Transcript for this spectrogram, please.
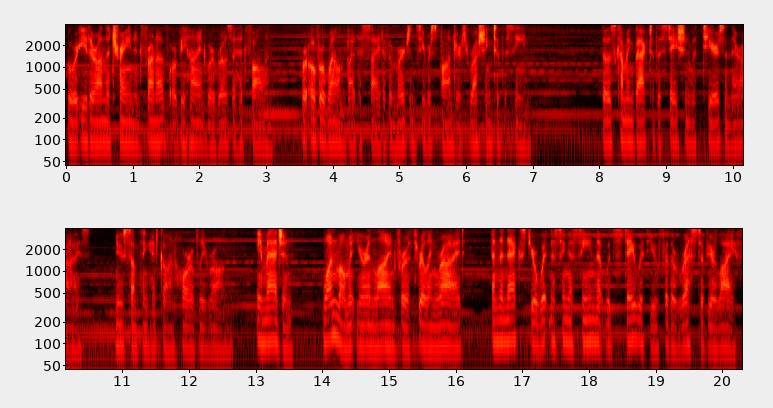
who were either on the train in front of or behind where Rosa had fallen, were overwhelmed by the sight of emergency responders rushing to the scene. Those coming back to the station with tears in their eyes knew something had gone horribly wrong. Imagine, one moment you're in line for a thrilling ride, and the next you're witnessing a scene that would stay with you for the rest of your life.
